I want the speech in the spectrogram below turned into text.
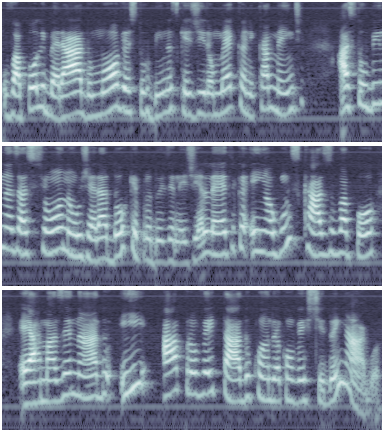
O vapor liberado move as turbinas que giram mecanicamente. As turbinas acionam o gerador que produz energia elétrica e, em alguns casos, o vapor é armazenado e aproveitado quando é convertido em água.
